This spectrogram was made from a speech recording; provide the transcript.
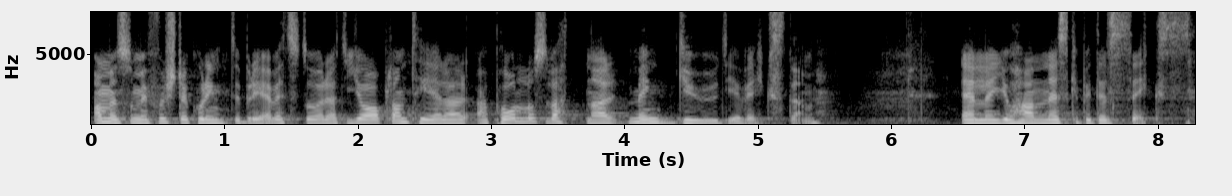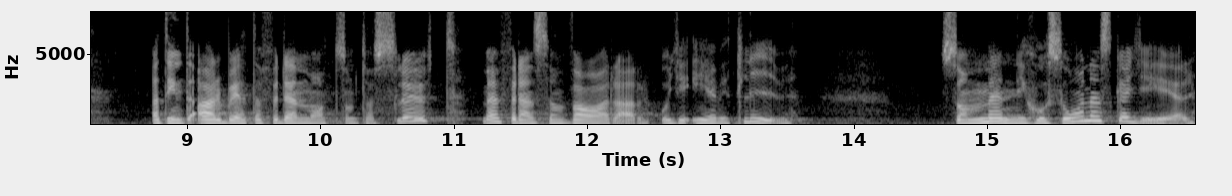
ja, men som i första Korinthierbrevet står det att jag planterar, Apollos vattnar, men Gud ger växten. Eller Johannes kapitel 6. Att inte arbeta för den mat som tar slut, men för den som varar och ger evigt liv. Som Människosonen ska ge er.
